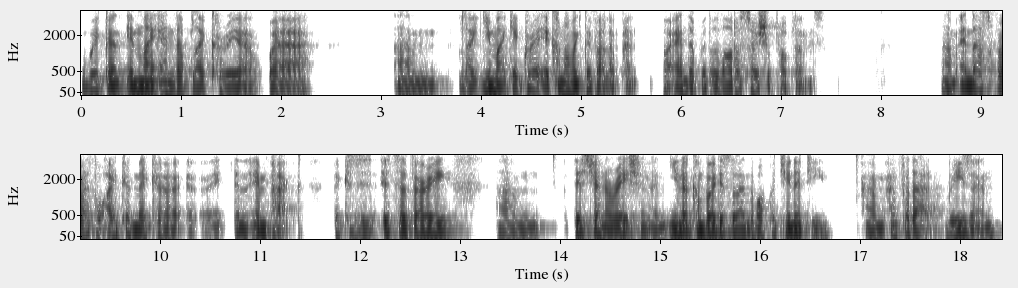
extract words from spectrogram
we're going it might end up like Korea, where um, like you might get great economic development, but end up with a lot of social problems. Um, and that's where I thought I could make a, a an impact because it's, it's a very um, this generation, and you know, Cambodia is a land of opportunity, um, and for that reason,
